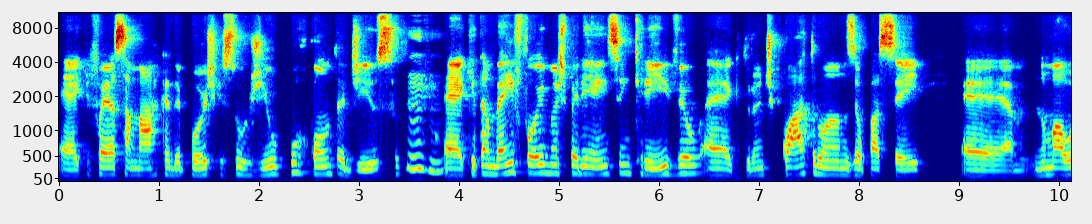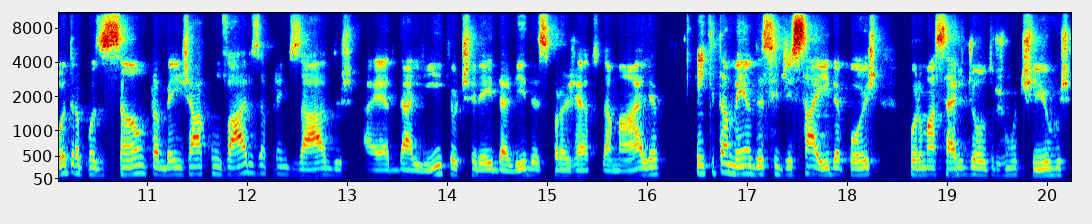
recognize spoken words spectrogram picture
é, que foi essa marca depois que surgiu por conta disso, uhum. é, que também foi uma experiência incrível, é, que durante quatro anos eu passei é, numa outra posição, também já com vários aprendizados é, dali, que eu tirei dali, desse projeto da Malha, e que também eu decidi sair depois por uma série de outros motivos,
